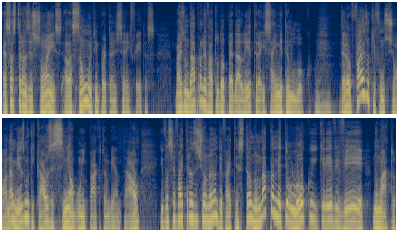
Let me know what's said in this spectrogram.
Essas transições, elas são muito importantes de serem feitas. Mas não dá para levar tudo ao pé da letra e sair metendo louco. Entendeu? Faz o que funciona, mesmo que cause sim algum impacto ambiental, e você vai transicionando e vai testando. Não dá para meter o louco e querer viver no mato.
